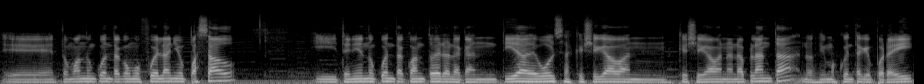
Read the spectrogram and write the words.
eh, tomando en cuenta cómo fue el año pasado y teniendo en cuenta cuánto era la cantidad de bolsas que llegaban, que llegaban a la planta, nos dimos cuenta que por ahí,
